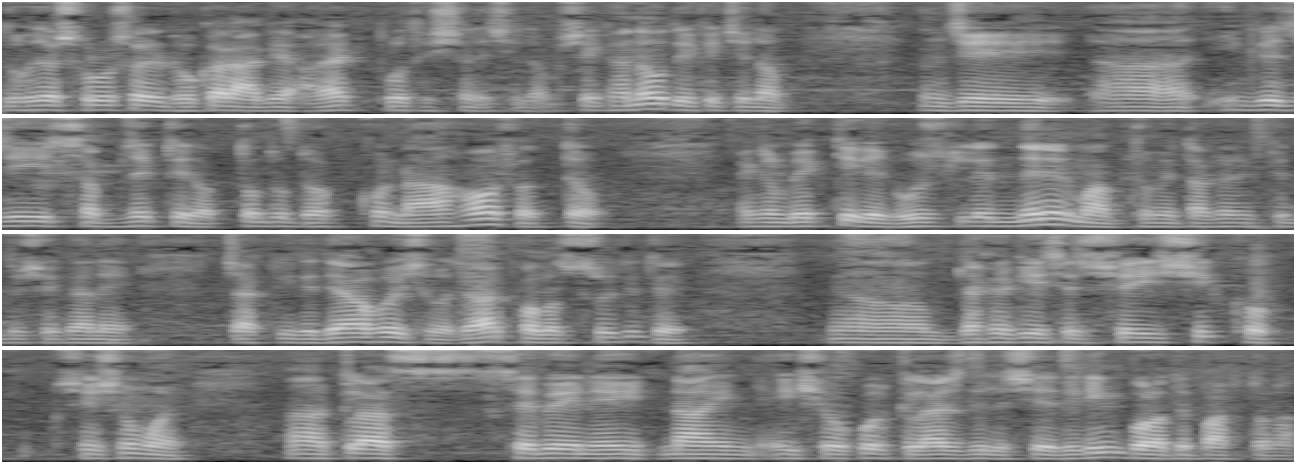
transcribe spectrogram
দু হাজার ষোলো সালে ঢোকার আগে আরেক প্রতিষ্ঠানে ছিলাম। সেখানেও দেখেছিলাম যে ইংরেজি সাবজেক্টের অত্যন্ত দক্ষ না হওয়া সত্ত্বেও একজন ব্যক্তিকে ঘুষ লেনদেনের মাধ্যমে তাকে কিন্তু সেখানে চাকরিতে দেওয়া হয়েছিল, যার ফলশ্রুতিতে দেখা গিয়েছে সেই শিক্ষক সেই সময় ক্লাস সেভেন, এইট, নাইন এই সকল ক্লাস দিলে সে রিডিং পড়াতে পারতো না।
